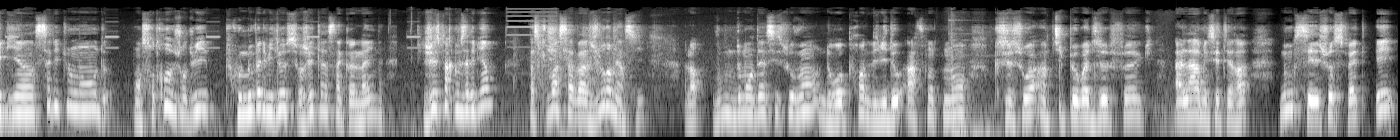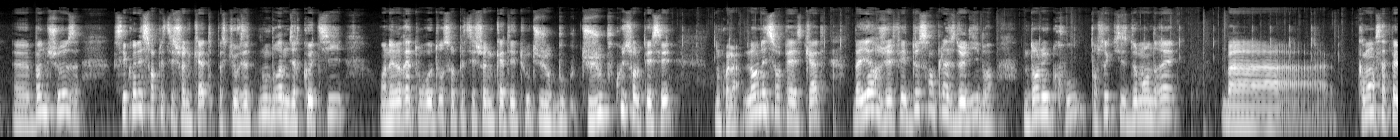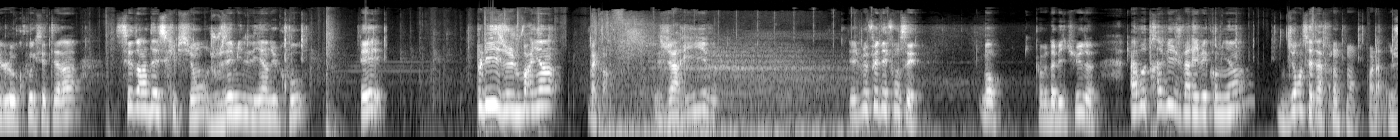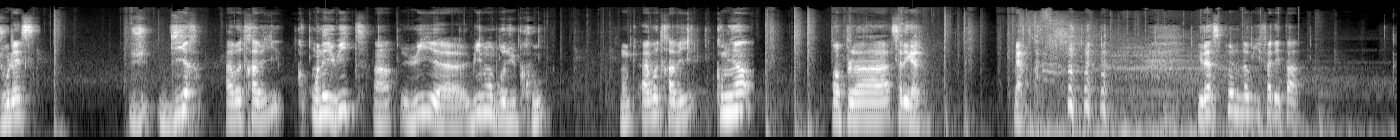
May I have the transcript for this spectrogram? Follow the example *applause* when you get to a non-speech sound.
Eh bien, salut tout le monde On se retrouve aujourd'hui pour une nouvelle vidéo sur GTA 5 Online. J'espère que vous allez bien, parce que moi ça va, je vous remercie. Alors, vous me demandez assez souvent de reprendre les vidéos affrontements, que ce soit un petit peu what the fuck, alarme, etc. Donc c'est chose faite, et euh, bonne chose, c'est qu'on est sur PlayStation 4, parce que vous êtes nombreux à me dire Coty, on aimerait ton retour sur PlayStation 4 et tout, tu joues beaucoup, tu joues beaucoup sur le PC. Donc voilà, là on est sur PS4. D'ailleurs, j'ai fait 200 places de libre dans le crew, pour ceux qui se demanderaient bah comment s'appelle le crew, etc. C'est dans la description, je vous ai mis le lien du crew. Et please, je vois rien. D'accord. J'arrive et je me fais défoncer. Bon, comme d'habitude. À votre avis, je vais arriver combien durant cet affrontement? Voilà, je vous laisse dire à votre avis. On est 8, hein, 8, 8 membres du crew. Donc à votre avis, combien? Hop là, ça dégage. Merde. *laughs* il a spawn là où il fallait pas.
